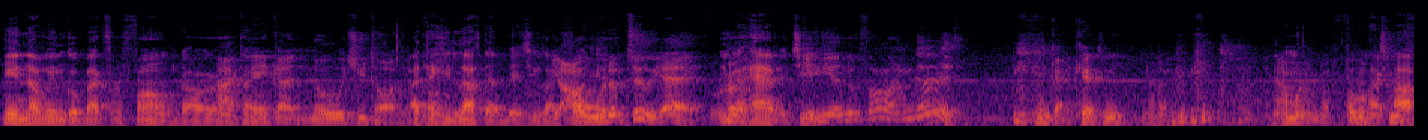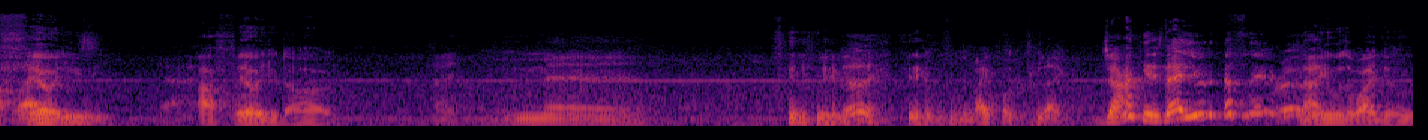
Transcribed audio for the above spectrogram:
He ain't never even go back for the phone, dog. I, I don't think. think I know what you're talking I think he left that bitch. He was like, yeah, I would have too. Yeah, You real. can have it, Give me a new phone. I'm good. You gotta catch me. I'm running a full I'm like, two I flat feel you. easy. Yeah, I feel you, dog. I, man, good. White folks be like, Johnny, is that you down there? Bro. Nah, he was a white dude.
